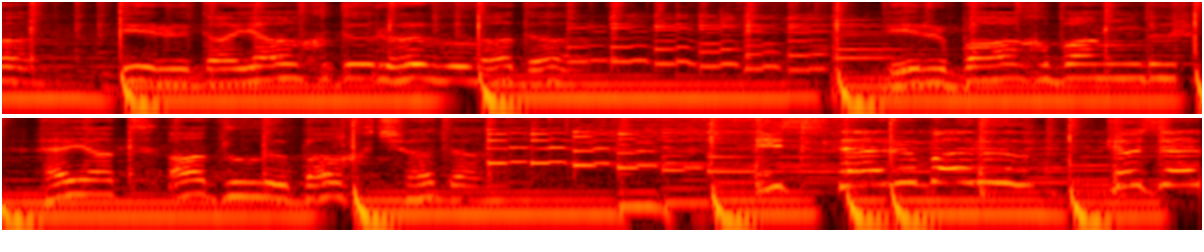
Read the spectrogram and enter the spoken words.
Müdriyata bir dayakdır evlada Bir bağbandır hayat adlı bahçada. İster barı güzel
